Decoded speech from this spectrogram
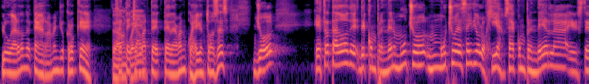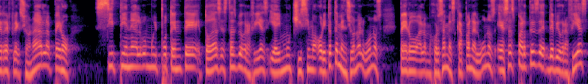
lugar donde te agarraban, yo creo que te daban, te, te, daban cuello. Entonces, yo he tratado de, de, comprender mucho, mucho esa ideología, o sea, comprenderla, este, reflexionarla, pero sí tiene algo muy potente todas estas biografías y hay muchísimo. Ahorita te menciono algunos, pero a lo mejor se me escapan algunos. Esas partes de, biografías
